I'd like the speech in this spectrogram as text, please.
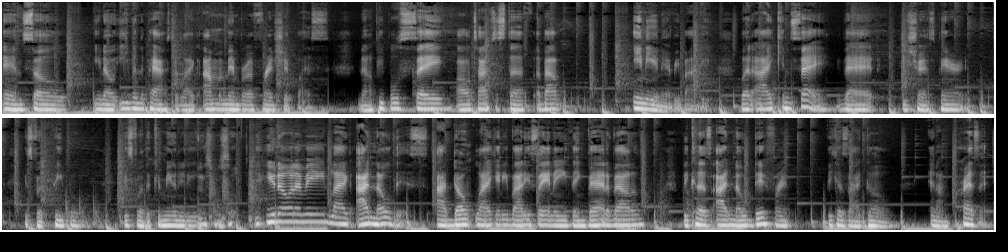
And so, you know, even the pastor, like, I'm a member of Friendship West. Now, people say all types of stuff about any and everybody, but I can say that he's transparent. He's for the people. He's for the community. That's what's up. You know what I mean? Like, I know this. I don't like anybody saying anything bad about him because I know different because I go and I'm present.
